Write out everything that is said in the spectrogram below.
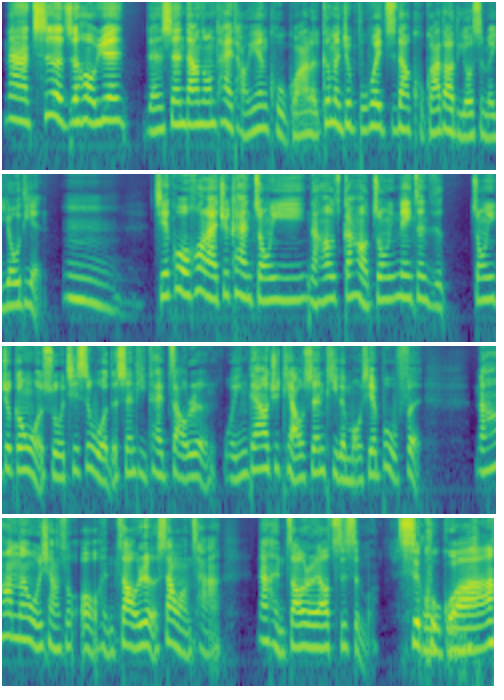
那吃了之后，因为人生当中太讨厌苦瓜了，根本就不会知道苦瓜到底有什么优点。嗯，结果后来去看中医，然后刚好中医那阵子。中医就跟我说，其实我的身体太燥热，我应该要去调身体的某些部分。然后呢，我想说，哦，很燥热，上网查，那很燥热要吃什么？吃苦瓜。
